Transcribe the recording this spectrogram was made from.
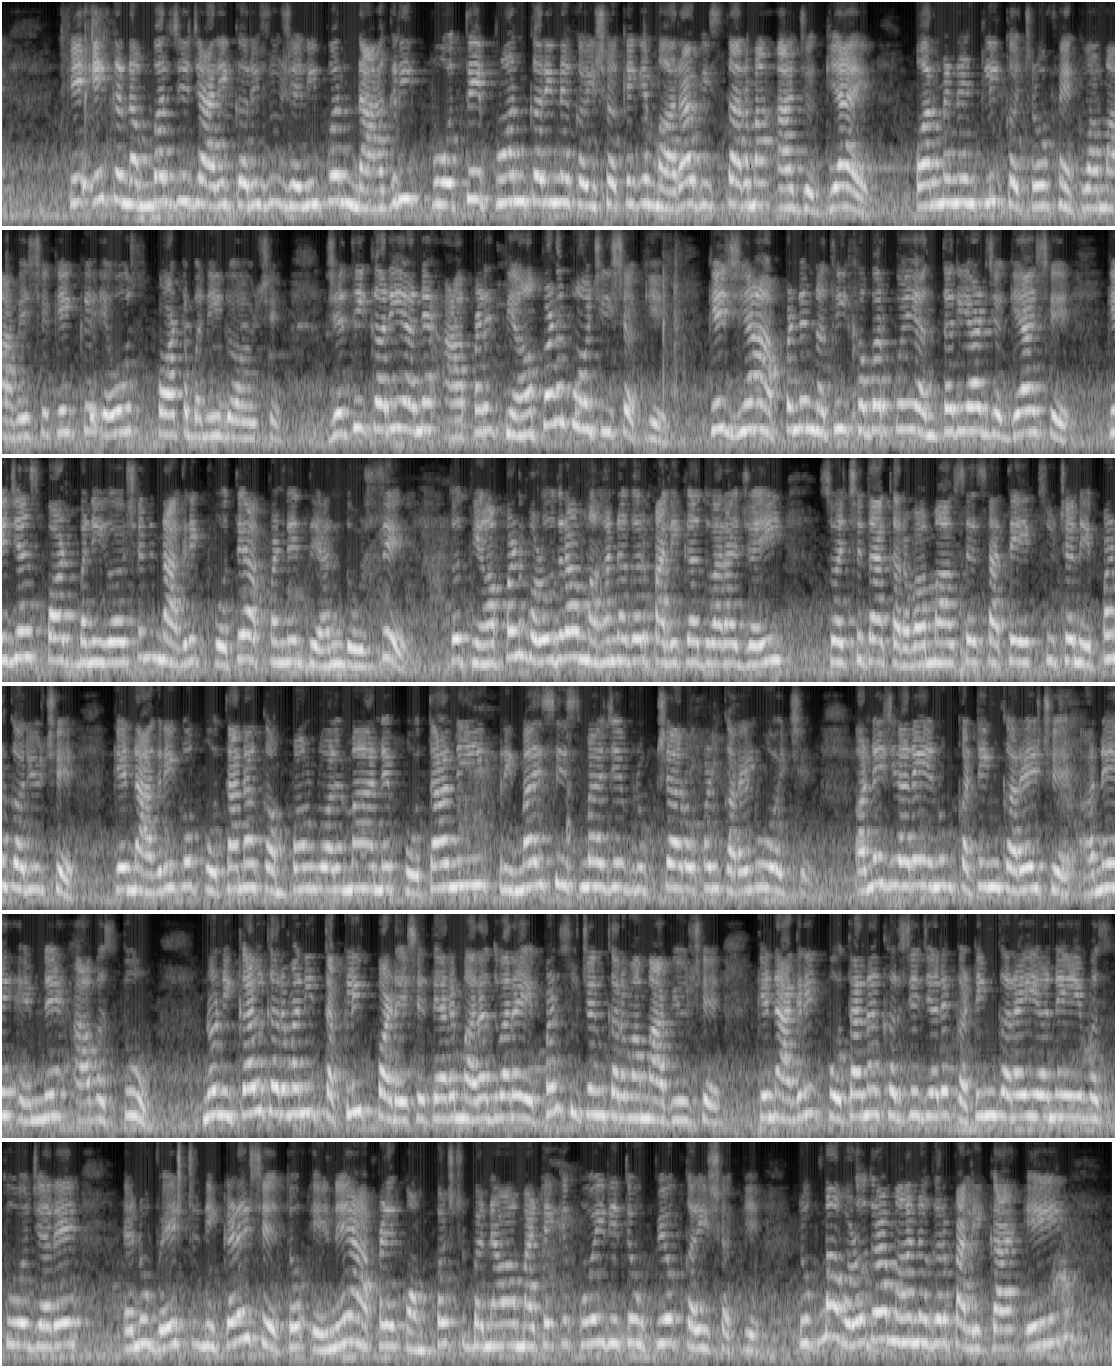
કે એક નંબર જે જારી કરીશું, જેની પર નાગરિક પોતે ફોન કરીને કહી શકે કે મારા વિસ્તારમાં આ જગ્યાએ પરમેનન્ટલી કચરો ફેંકવામાં આવે છે કે એક એવો સ્પોટ બની ગયો છે. જેથી કરી અને આપણે ત્યાં પણ પહોંચી શકીએ. કે જ્યાં આપણને નથી ખબર કોઈ અંતરિયાળ જગ્યા છે, કે જ્યાં સ્પોટ બની ગયો છે અને નાગરિક પોતે આપણને ધ્યાન દોરશે, તો ત્યાં પણ વડોદરા મહાનગરપાલિકા દ્વારા જઈ સ્વચ્છતા કરવામાં આવશે. સાથે એક સૂચન એ પણ કર્યું છે કે નાગરિકો પોતાના કમ્પાઉન્ડ વોલમાં અને પોતાની પ્રિમાઇસીસમાં જે વૃક્ષારોપણ કરેલું હોય છે અને જ્યારે એનું કટિંગ કરે છે અને એમને આ વસ્તુનો નિકાલ કરવાની તકલીફ પડે છે, ત્યારે મારા દ્વારા એ પણ સૂચન કરવામાં આવ્યું છે કે નાગરિક પોતાના ખર્ચે જ્યારે કટિંગ કરાવી અને એ વસ્તુઓ જ્યારે એનું વેસ્ટ નીકળે છે, તો એને આપણે કોમ્પોસ્ટ બનાવવા માટે કે કોઈ રીતે ઉપયોગ કરી શકીએ. ટૂંકમાં વડોદરા મહાનગરપાલિકા એ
